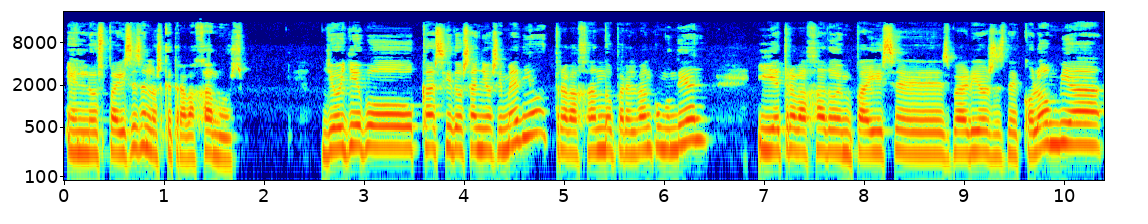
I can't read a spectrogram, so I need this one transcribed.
en los países en los que trabajamos. Yo llevo casi dos años y medio trabajando para el Banco Mundial y he trabajado en países varios desde Colombia,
